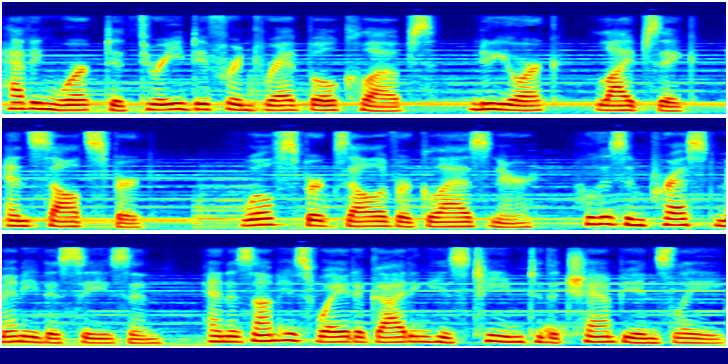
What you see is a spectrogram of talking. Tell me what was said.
having worked at three different Red Bull clubs New York, Leipzig, and Salzburg. Wolfsburg's Oliver Glasner, who has impressed many this season and is on his way to guiding his team to the Champions League,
